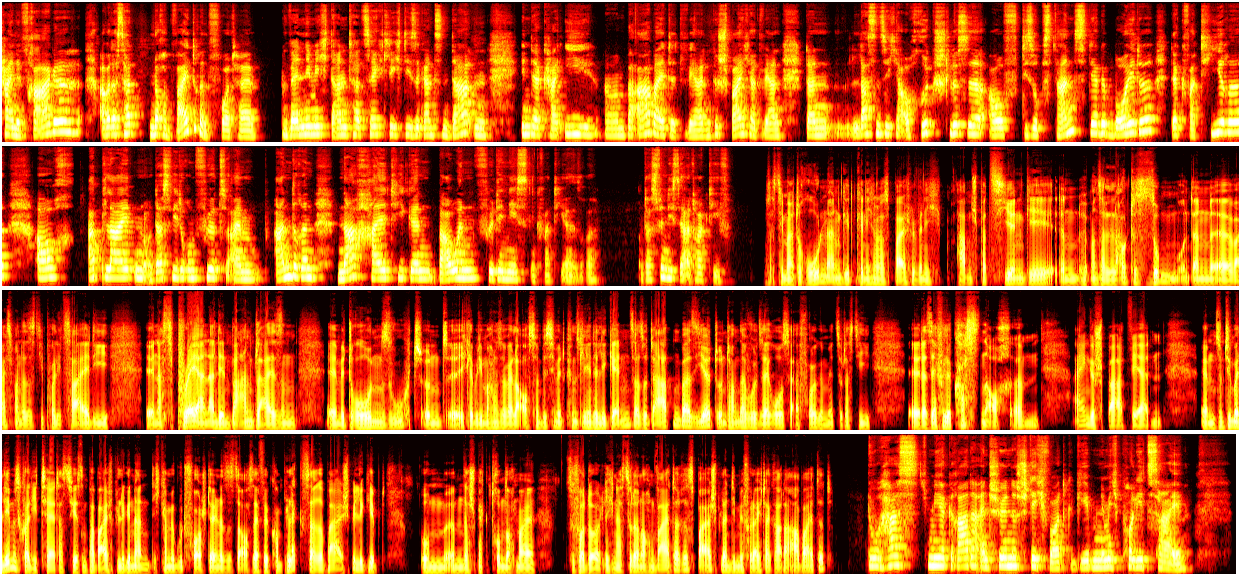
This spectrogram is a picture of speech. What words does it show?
keine Frage. Aber das hat noch einen weiteren Vorteil. Wenn nämlich dann tatsächlich diese ganzen Daten in der KI äh, bearbeitet werden, gespeichert werden, dann lassen sich ja auch Rückschlüsse auf die Substanz der Gebäude, der Quartiere auch ableiten und das wiederum führt zu einem anderen nachhaltigen Bauen für die nächsten Quartiere. Und das finde ich sehr attraktiv. Was das Thema Drohnen angeht, kenne ich noch das Beispiel, wenn ich abends spazieren gehe, dann hört man so ein lautes Summen und dann äh, weiß man, dass es die Polizei, die äh, nach Sprayern an den Bahngleisen äh, mit Drohnen sucht. Und äh, ich glaube, die machen das mittlerweile auch so ein bisschen mit künstlicher Intelligenz, also datenbasiert und haben da wohl sehr große Erfolge mit, sodass die äh, da sehr viele Kosten auch ähm, eingespart werden. Ähm, zum Thema Lebensqualität hast du jetzt ein paar Beispiele genannt. Ich kann mir gut vorstellen, dass es da auch sehr viel komplexere Beispiele gibt, um ähm, das Spektrum nochmal zu verdeutlichen. Hast du da noch ein weiteres Beispiel, an dem ihr vielleicht da gerade arbeitet? Du hast mir gerade ein schönes Stichwort gegeben, nämlich Polizei.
